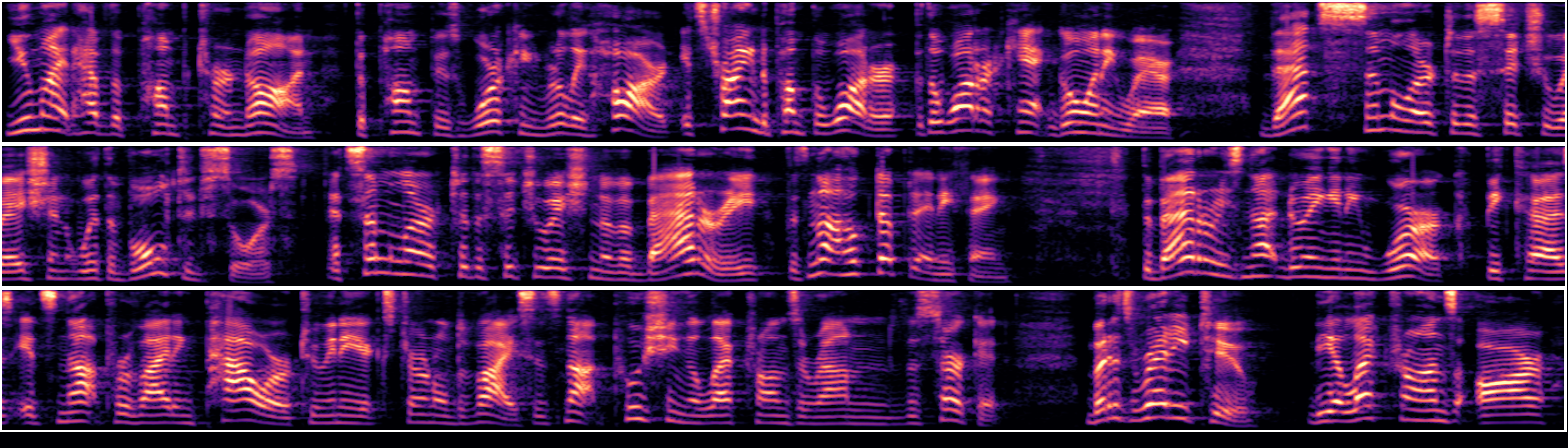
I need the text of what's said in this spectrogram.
You might have the pump turned on. The pump is working really hard. It's trying to pump the water, but the water can't go anywhere. That's similar to the situation with a voltage source. It's similar to the situation of a battery that's not hooked up to anything. The battery's not doing any work because it's not providing power to any external device. It's not pushing electrons around into the circuit, but it's ready to. The electrons are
